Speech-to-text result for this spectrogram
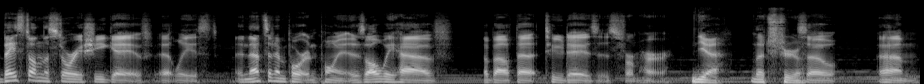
based on the story she gave at least and that's an important point is all we have about that two days is from her Yeah, that's true. So, um,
